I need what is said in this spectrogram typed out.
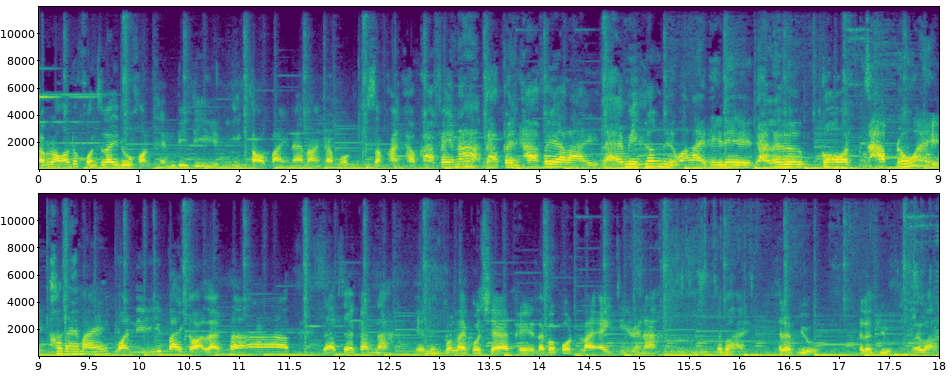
รับรองว่าทุกคนจะได้ดูคอนเทนต์ดีๆ อย่างนี้อีกต่อไปแน่นอนครับผม ที่สำคัญครับ คาเฟ่หน้าจะเป็นคาเฟ่อะไร และมีเครื่องดื่มอะไรดีๆ อย่าลืมกดซับด้วย เข้าใจไหม วันนี้ไปก่อนแล้วครับ แล้วเจอกันนะ อย่าลืมกดไลค์ กดแชร์เพจแล้วก็กดไลค์ไอจีด้วยนะ บ๊ายบาย I love you I love you บ๊ายบาย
